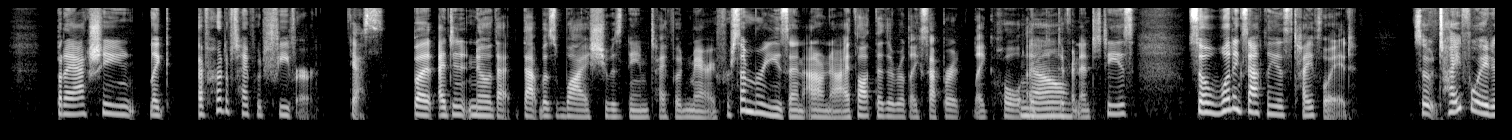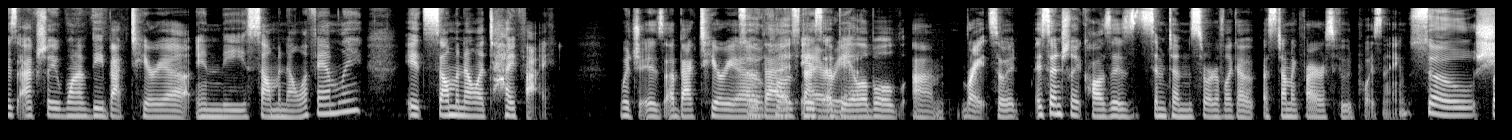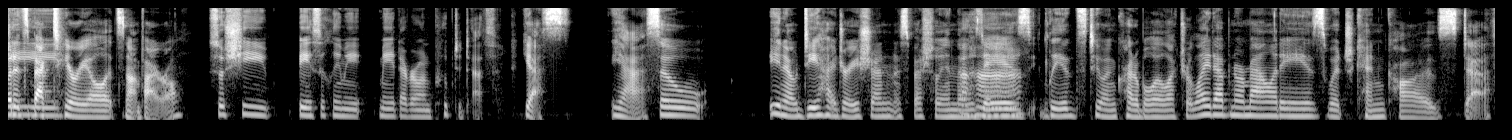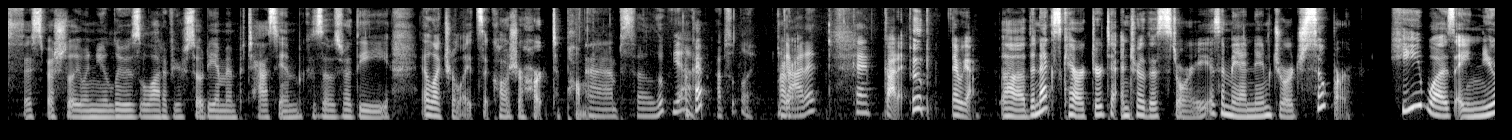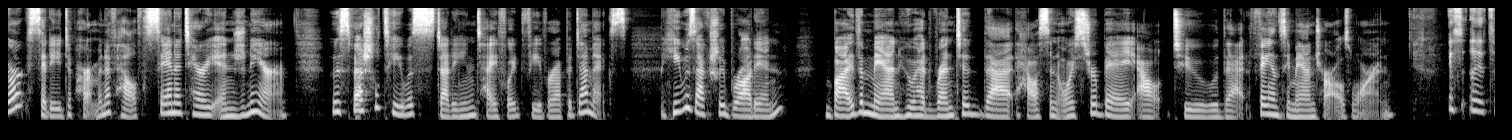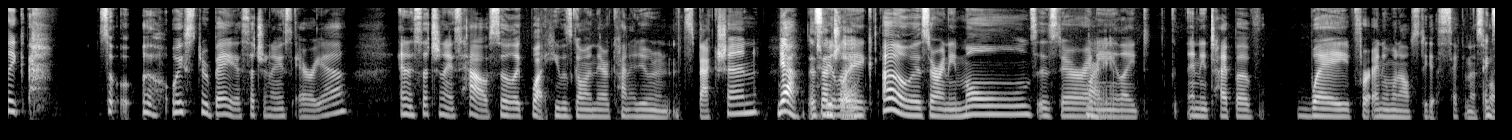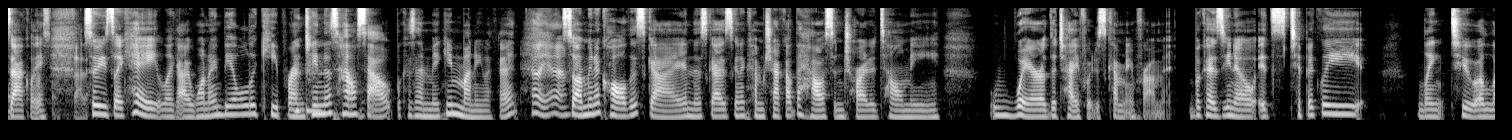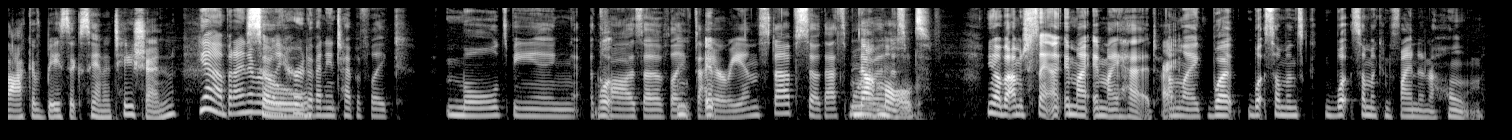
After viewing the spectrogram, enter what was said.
but I actually like I've heard of typhoid fever, Yes. but I didn't know that that was why she was named Typhoid Mary. For some reason, I don't know. I thought that they were like separate, like whole No. different entities. So, what exactly is typhoid? So, typhoid is actually one of the bacteria in the Salmonella family. It's Salmonella typhi, which is a bacteria So that is diarrhea. available. Um, right. So, it essentially it causes symptoms sort of like a, a stomach virus food poisoning. So she, But it's bacterial, it's not viral. So she basically made, made everyone poop to death. Yes. Yeah. So, you know, dehydration, especially in those days, leads to incredible electrolyte abnormalities, which can cause death, especially when you lose a lot of your sodium and potassium, because those are the electrolytes that cause your heart to pump. Absolutely. Yeah. Okay. Absolutely. All Got right. it. Okay. Got it. Poop. There we go. Uh, the next character to enter this story is a man named George Soper. He was a New York City Department of Health sanitary engineer whose specialty was studying typhoid fever epidemics. He was actually brought in by the man who had rented that house in Oyster Bay out to that fancy man, Charles Warren. It's it's like so uh, Oyster Bay is such a nice area and it's such a nice house. So like what? He was going there kind of doing an inspection. Yeah, essentially. like, "Oh, is there any molds? Is there any Right. like any type of way for anyone else to get sick in this home?" Exactly. It. So he's like, hey, like I want to be able to keep renting this house out because I'm making money with it. oh yeah. So I'm gonna call this guy, and this guy's gonna come check out the house and try to tell me where the typhoid is coming from. Because you know it's typically linked to a lack of basic sanitation. yeah, but I never really heard of any type of like mold being a cause of like diarrhea and stuff. So that's more Not of in this- mold. Yeah, but I'm just saying in my in my head, I'm like, what what someone's what someone can find in a home.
